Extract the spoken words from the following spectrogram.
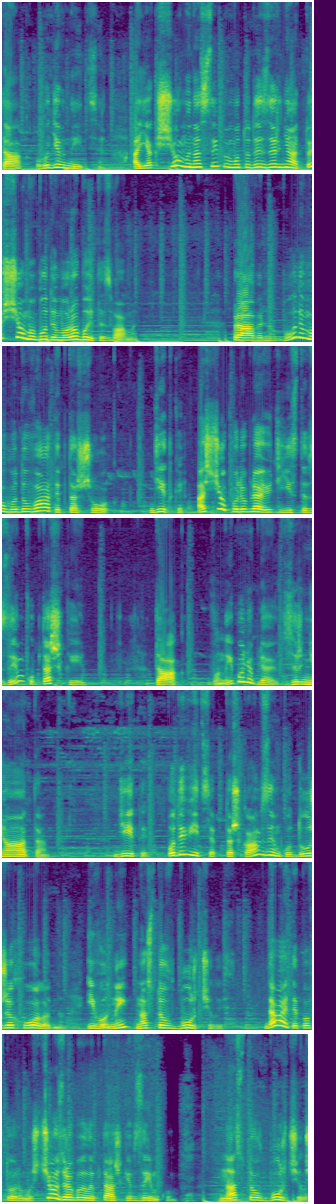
Так, годівниця. А якщо ми насипемо туди зернят, то що ми будемо робити з вами? Правильно, будемо годувати пташок. Дітки, а що полюбляють їсти взимку пташки? Так, вони полюбляють зернята. Діти, подивіться, пташкам взимку дуже холодно, і вони настовбурчились. Давайте повторимо, що зробили пташки взимку. Настовбурчили.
